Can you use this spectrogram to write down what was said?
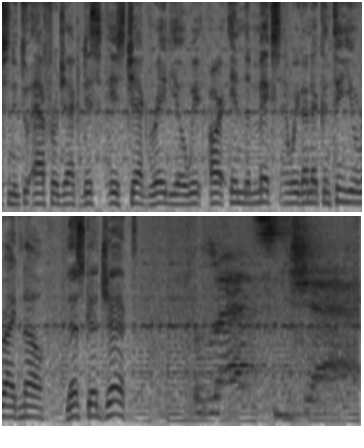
listening to Afrojack. This is Jack Radio. We are in the mix and we're gonna continue right now. Let's get jacked. Let's jack.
